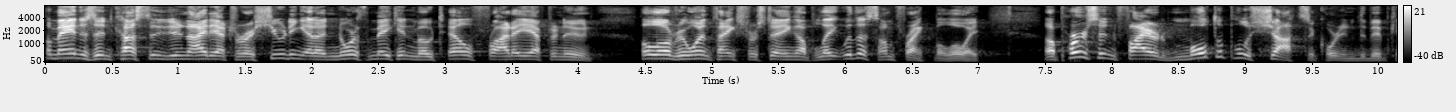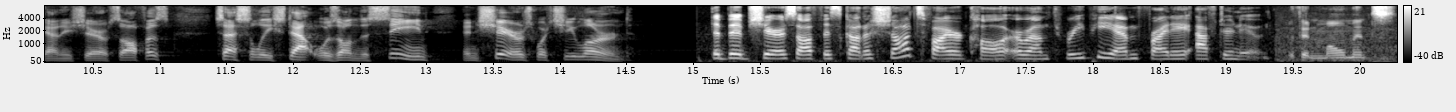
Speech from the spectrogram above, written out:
A man is in custody tonight after a shooting at a North Macon motel Friday afternoon. Hello, everyone. Thanks for staying up late with us. I'm Frank Malloy. A person fired multiple shots, according to the Bibb County Sheriff's Office. Cecily Stout was on the scene and shares what she learned. The Bibb Sheriff's Office got a shots fired call around 3 p.m. Friday afternoon. Within moments,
